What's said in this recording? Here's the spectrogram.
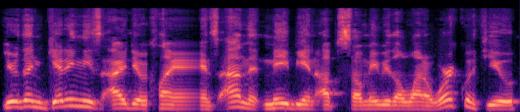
You're then getting these ideal clients on that may be an upsell, maybe they'll want to work with you,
